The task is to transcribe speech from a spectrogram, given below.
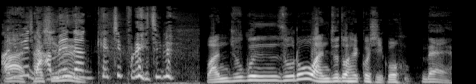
아니 왜 자신은- 남에 대한 캐치프레이즈를 완주 군수로 완주도 할 것이고 네.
